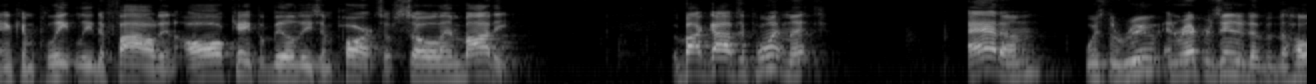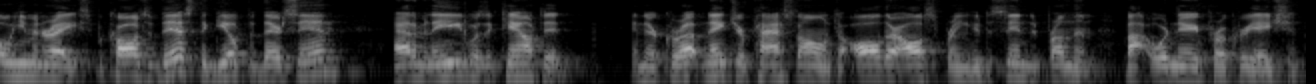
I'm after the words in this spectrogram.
and completely defiled in all capabilities and parts of soul and body. But by God's appointment, Adam was the root and representative of the whole human race. Because of this, the guilt of their sin, Adam and Eve was accounted, and their corrupt nature passed on to all their offspring who descended from them by ordinary procreation.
